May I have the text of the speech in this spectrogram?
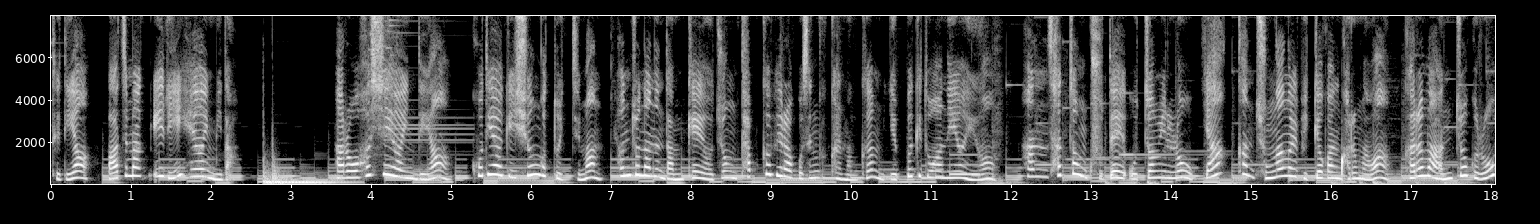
드디어 마지막 1위 헤어입니다. 바로 허쉬 헤어인데요. 코디하기 쉬운 것도 있지만 현존하는 남캐 헤어 중 탑급이라고 생각할 만큼 예쁘기도 한 헤어예요. 한 4.9대 5.1로 약간 중앙을 비껴간 가르마와 가르마 안쪽으로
